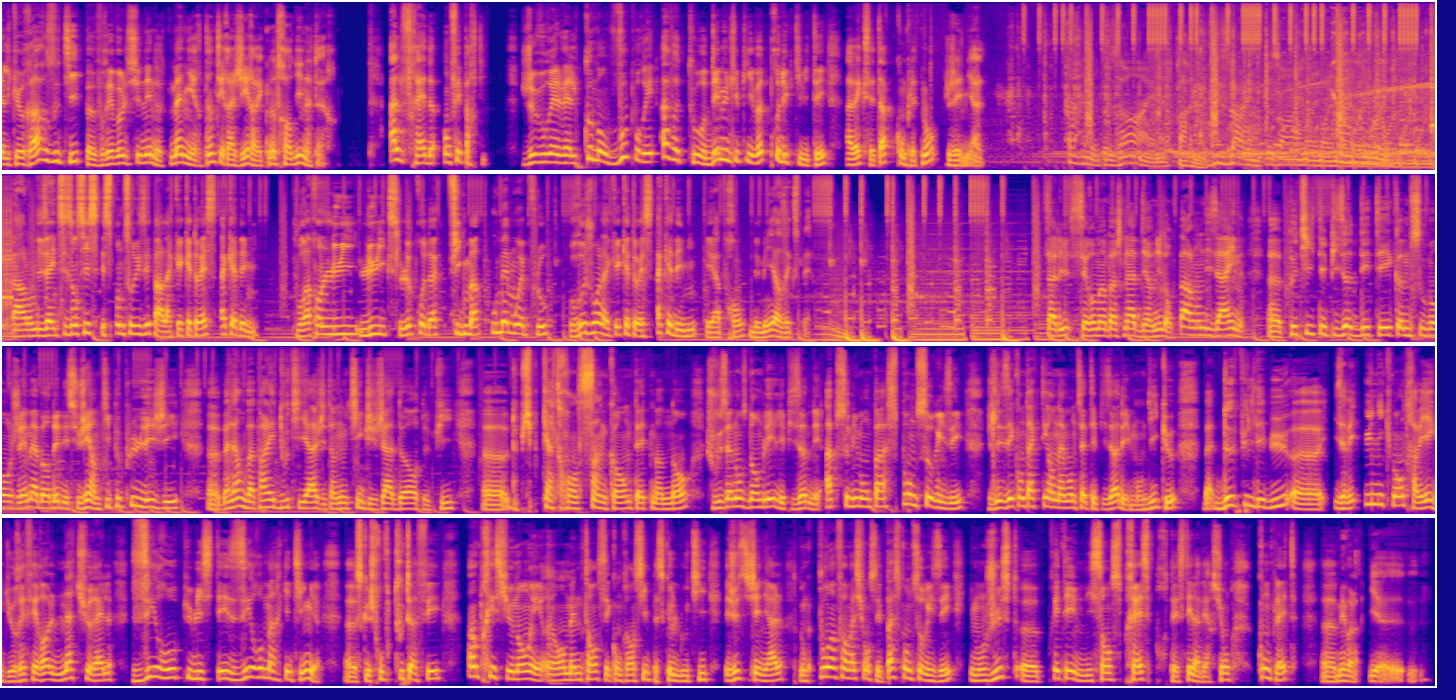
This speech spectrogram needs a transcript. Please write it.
Quelques rares outils peuvent révolutionner notre manière d'interagir avec notre ordinateur. Alfred en fait partie. Je vous révèle comment vous pourrez à votre tour démultiplier votre productivité avec cette app complètement géniale. Parlons Design saison 6 est sponsorisé par la KakatoS Academy. Pour apprendre l'UI, l'UX, le product, Figma ou même Webflow, rejoins la KakatoS Academy et apprends des meilleurs experts. Salut, c'est Romain Pachnap, bienvenue dans Parlons Design. Euh, petit épisode d'été, comme souvent, j'aime aborder des sujets un petit peu plus légers. Euh, bah là, on va parler d'outillage, c'est un outil que j'adore depuis, euh, depuis 4 ans, 5 ans peut-être maintenant. Je vous annonce d'emblée, l'épisode n'est absolument pas sponsorisé. Je les ai contactés en amont de cet épisode et ils m'ont dit que bah, depuis le début, ils avaient uniquement travaillé avec du référol naturel, zéro publicité, zéro marketing, ce que je trouve tout à fait impressionnant et même temps c'est compréhensible parce que l'outil est juste génial. Donc pour information, c'est pas sponsorisé, ils m'ont juste euh, prêté une licence presse pour tester la version complète. Euh, mais voilà,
